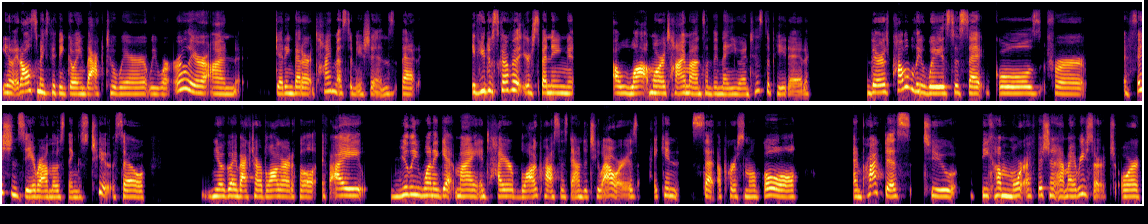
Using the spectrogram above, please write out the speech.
you know, it also makes me think going back to where we were earlier on getting better at time estimations that if you discover that you're spending a lot more time on something than you anticipated, there's probably ways to set goals for efficiency around those things too. So, you know, going back to our blog article, if I really want to get my entire blog process down to two hours, I can set a personal goal and practice to become more efficient at my research or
